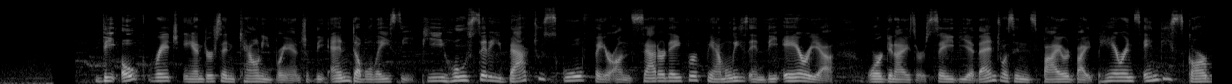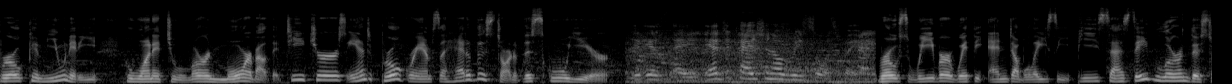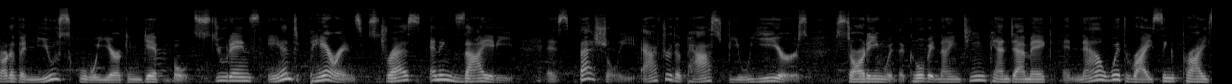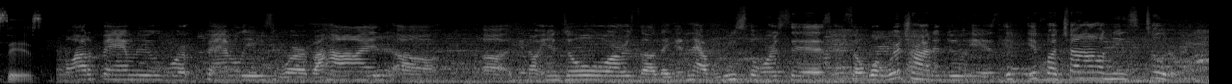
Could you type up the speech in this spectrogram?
The Oak Ridge Anderson County branch of the NAACP hosted a back to school fair on Saturday for families in the area. Organizers say the event was inspired by parents in the Scarboro community who wanted to learn more about the teachers and programs ahead of the start of the school year. It is an educational resource fair. Rose Weaver with the NAACP says they've learned the start of a new school year can give both students and parents stress and anxiety especially after the past few years, starting with the COVID-19 pandemic and now with rising prices. A lot of family were, families were behind, uh, uh, you know, indoors. Uh, they didn't have resources. And so what we're trying to do is, if, if a child needs tutoring,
